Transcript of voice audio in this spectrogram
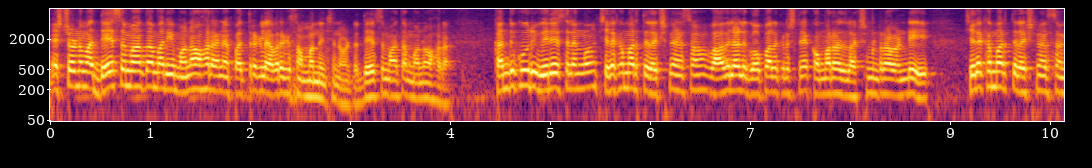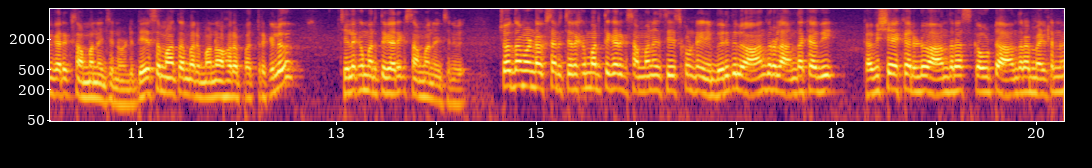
నెక్స్ట్ చూడండి మా దేశమాత మరియు మనోహర అనే పత్రికలు ఎవరికి సంబంధించినమాట దేశమాత మనోహర. కందుకూరి వీరేశలింగం చిలకమర్తి లక్ష్మీనరసింహం వావిలాలి గోపాలకృష్ణ కొమ్మరాజు లక్ష్మణరావు అండి. చిలకమర్తి లక్ష్మీనరసింహం గారికి సంబంధించినవండి. దేశమాత మరి మనోహర పత్రికలు చిలకమర్తి గారికి సంబంధించినవి. చూద్దామండి ఒకసారి చిలకమర్తి గారికి సంబంధించి తీసుకుంటే ఈ బిరుదులు ఆంధ్రుల అందకవి కవిశేఖరుడు ఆంధ్ర స్కౌట్ ఆంధ్ర మెల్టన్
